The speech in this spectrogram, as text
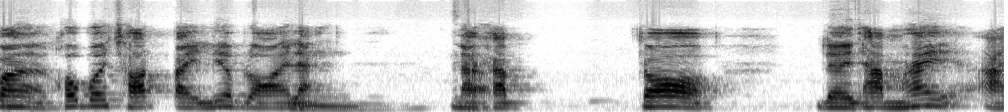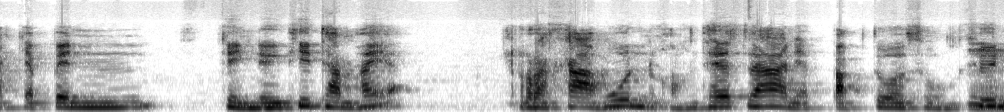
ก็ cover short ไปเรียบร้อยแล้วนะครับ ก็เลยทำให้อาจจะเป็น สิ่งหนึ่งที่ทำให้ราคาหุ้นของเทสลาเนี่ยปรับตัวสูงขึ้น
